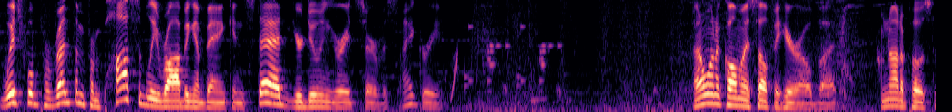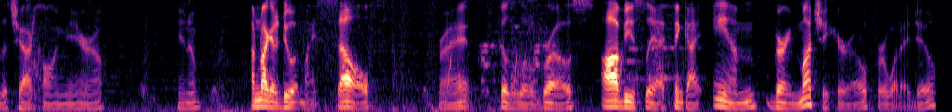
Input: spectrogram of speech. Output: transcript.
which will prevent them from possibly robbing a bank. Instead, you're doing great service. I agree. I don't want to call myself a hero, but I'm not opposed to the chat calling me a hero. You know? I'm not going to do it myself, right? Feels a little gross. Obviously, I think I am very much a hero for what I do.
